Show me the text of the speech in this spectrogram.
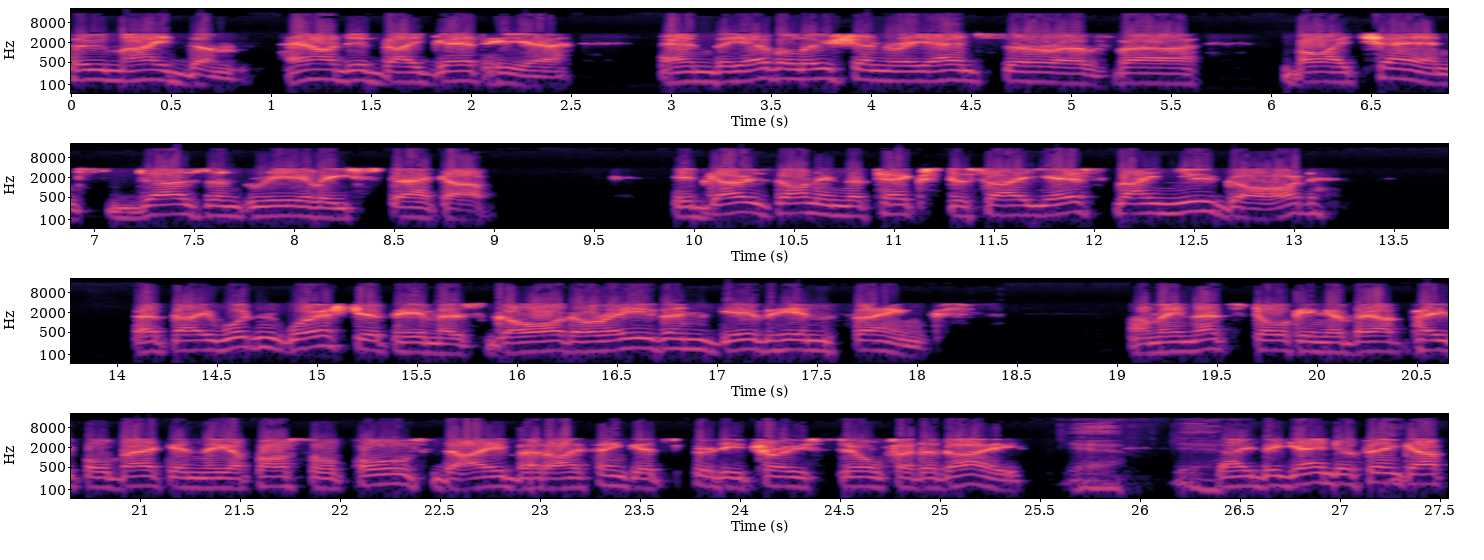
who made them? How did they get here? And the evolutionary answer of uh, by chance doesn't really stack up. It goes on in the text to say, yes, they knew God, but they wouldn't worship him as God or even give him thanks. I mean, that's talking about people back in the Apostle Paul's day, but I think it's pretty true still for today. Yeah, yeah. They began to think up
